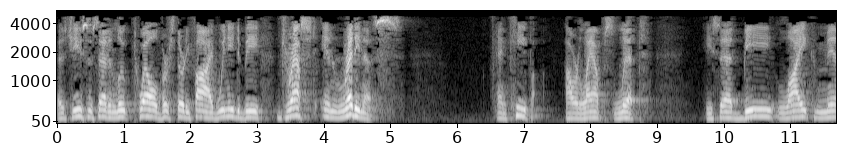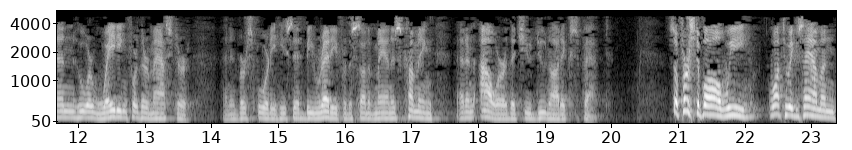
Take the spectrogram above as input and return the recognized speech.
as Jesus said in Luke 12 verse 35, we need to be dressed in readiness and keep our lamps lit. He said, Be like men who are waiting for their master. And in verse 40, he said, Be ready, for the Son of Man is coming at an hour that you do not expect. So, first of all, we want to examine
